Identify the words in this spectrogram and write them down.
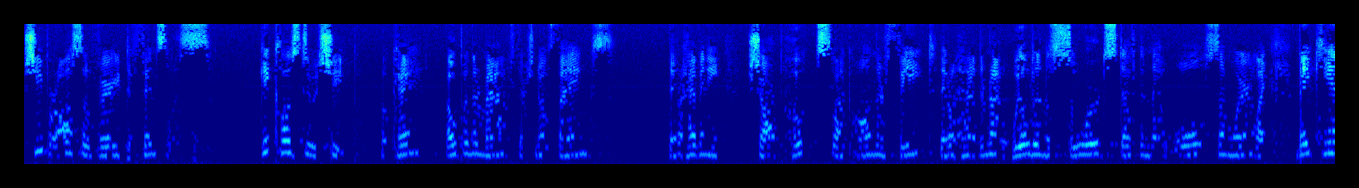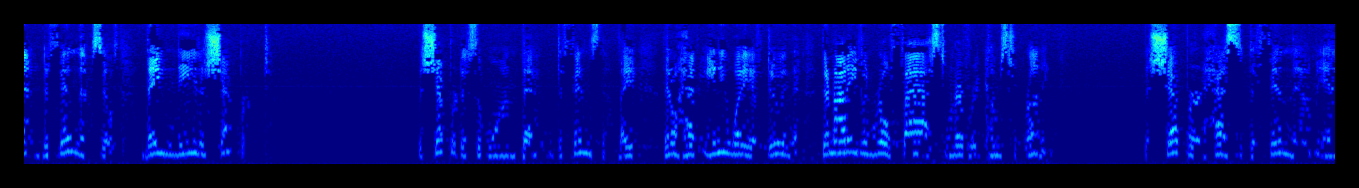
Sheep are also very defenseless. Get close to a sheep, okay? Open their mouth, there's no fangs. They don't have any sharp hooks like on their feet. They don't have they're not wielding a sword stuffed in that wool somewhere. Like they can't defend themselves. They need a shepherd. The shepherd is the one that defends them. They they don't have any way of doing that. They're not even real fast whenever it comes to running. The shepherd has to defend them in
